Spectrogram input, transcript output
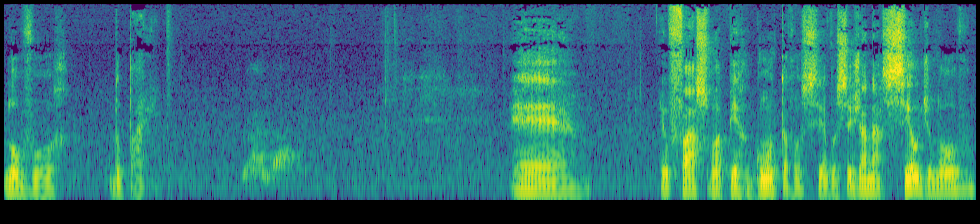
louvor do Pai. É, eu faço uma pergunta a você: você já nasceu de novo?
